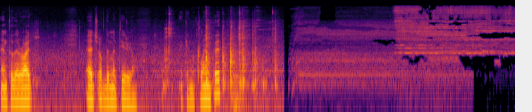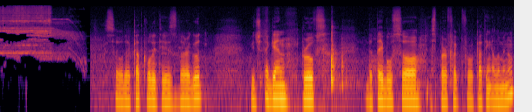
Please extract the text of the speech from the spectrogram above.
and to the right edge of the material. I can clamp it. So the cut quality is very good which again proves the table saw is perfect for cutting aluminum.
